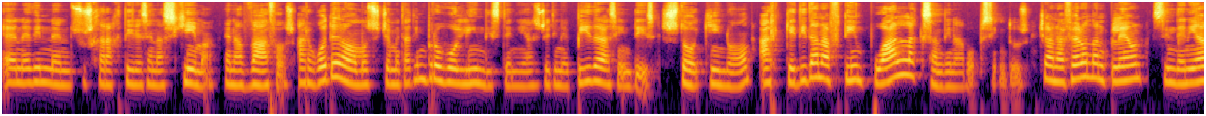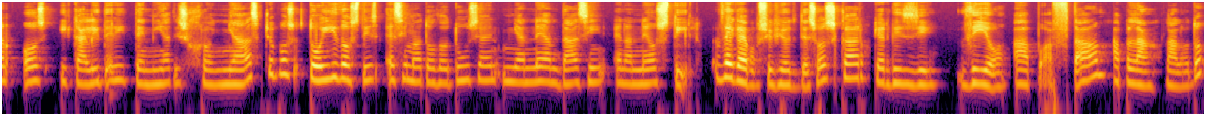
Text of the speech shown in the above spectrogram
εν, έδινε στους χαρακτήρες ένα σχήμα, ένα βάθος. Αργότερα όμως και μετά την προβολή της ταινίας και την επίδραση της στο κοινό, αρκετοί ήταν αυτοί που άλλαξαν την άποψή τους και αναφέρονταν πλέον στην ταινία ως η καλύτερη ταινία της χρονιάς και πω το είδος της εσηματοδοτούσε μια νέα τάση ένα νέο στυλ. 10 υποψηφιότητες Όσκαρ, κερδίζει δύο από αυτά, απλά λάλο το.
